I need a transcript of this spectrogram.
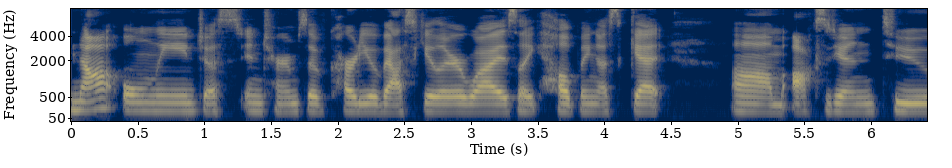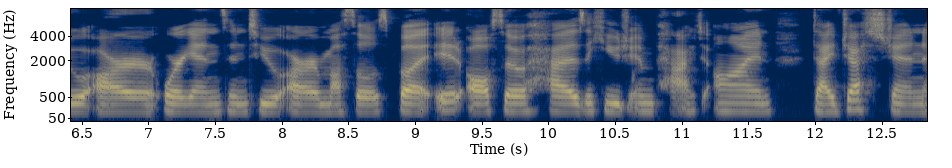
not only just in terms of cardiovascular wise, like helping us get um, oxygen to our organs and to our muscles, but it also has a huge impact on digestion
